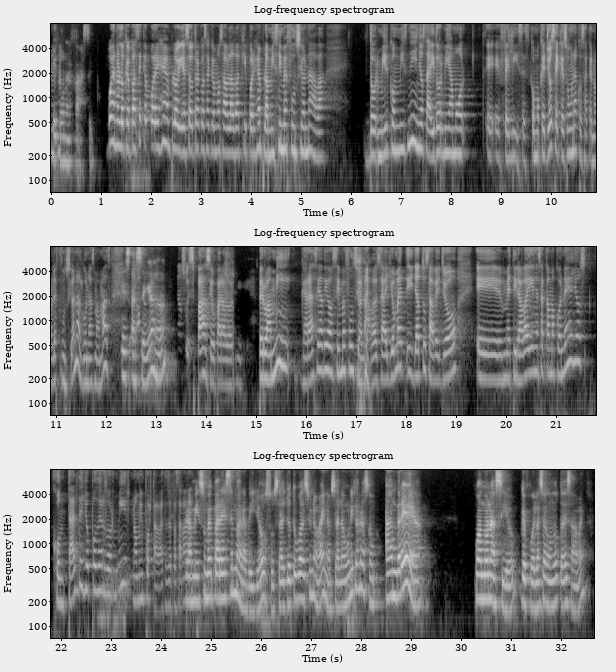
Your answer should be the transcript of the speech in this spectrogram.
esto no es fácil. Bueno, lo que pasa es que, por ejemplo, y es otra cosa que hemos hablado aquí, por ejemplo, a mí sí me funcionaba dormir con mis niños, ahí dormíamos eh, eh, felices. Como que yo sé que eso es una cosa que no les funciona a algunas mamás. Es así, ajá. Su espacio para dormir. Pero a mí, gracias a Dios, sí me funcionaba. O sea, yo me, y ya tú sabes, yo eh, me tiraba ahí en esa cama con ellos, con tal de yo poder dormir, no me importaba que se pasara Pero a mí eso me parece maravilloso. O sea, yo te voy a decir una vaina. O sea, la única razón, Andrea cuando nació, que fue la segunda, ustedes saben,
